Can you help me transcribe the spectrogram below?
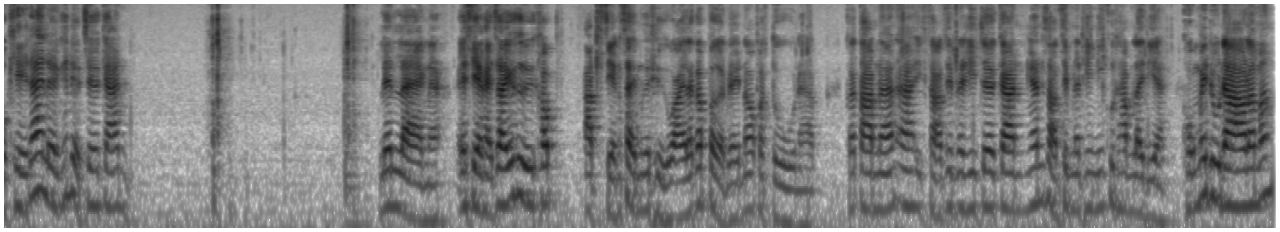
โอเคได้เลยงั้นเดี๋ยวเจอกัน เล่นแรงนะไอเสียงหายใจก็คือเขาอัดเสียงใส่มือถือไว้แล้วก็เปิดไว้นอกประตูนะครับ ก็ตามนั้นอะอีก 30 นาทีเจอกัน งั้น 30 นาทีนี้คุณทำอะไรเดียคงไม่ดูดาวแล้วมั้ง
